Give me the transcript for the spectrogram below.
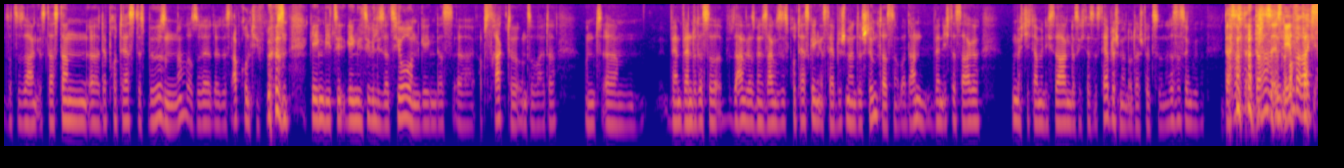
sozusagen ist das dann äh, der Protest des Bösen, ne? also der, der, des abgrundtief Bösen gegen die, gegen die Zivilisation, gegen das äh, Abstrakte und so weiter. Und ähm, wenn, wenn du das so sagen willst, wenn du sagen willst, es ist Protest gegen Establishment, das stimmt das. Aber dann, wenn ich das sage, möchte ich damit nicht sagen, dass ich das Establishment unterstütze. Das ist irgendwie. Das ist, das ist in dem Bereich,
